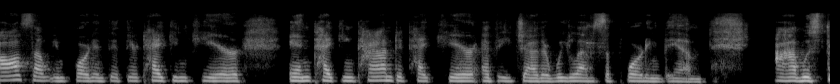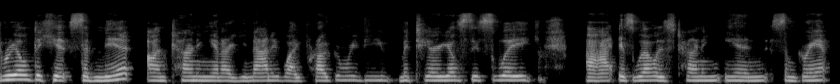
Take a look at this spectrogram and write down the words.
also important that they're taking care and taking time to take care of each other. We love supporting them. I was thrilled to hit submit on turning in our United Way program review materials this week, uh, as well as turning in some grant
